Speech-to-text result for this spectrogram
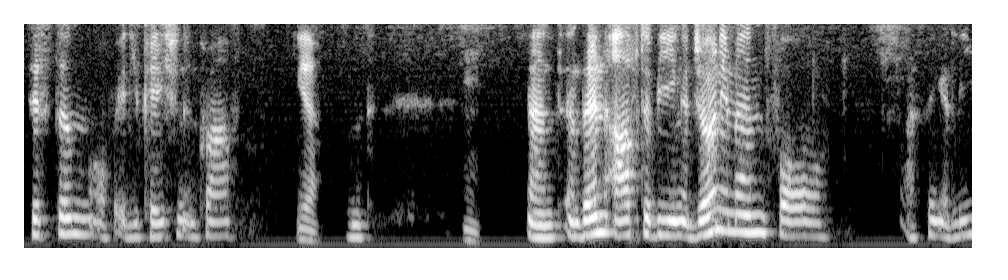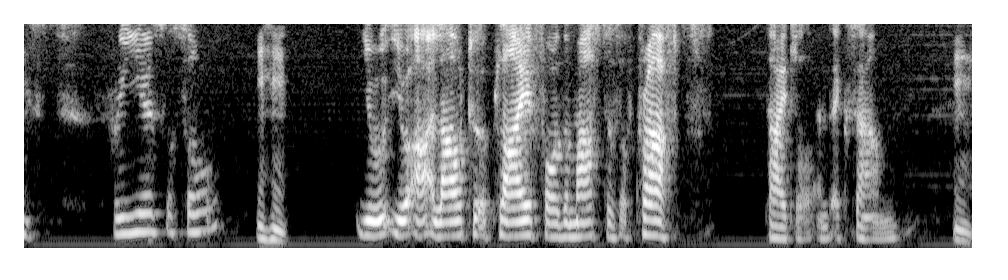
system of education in crafts. Yeah. And, mm. and and then after being a journeyman for I think at least three years or so, mm-hmm. you you are allowed to apply for the Masters of Crafts title and exam. Mm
